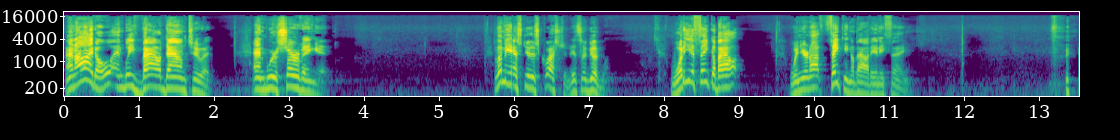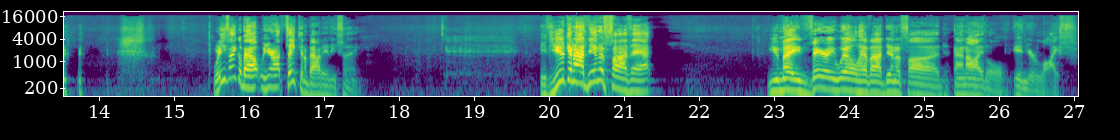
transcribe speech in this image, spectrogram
an idol, and we've bowed down to it and we're serving it. Let me ask you this question. It's a good one. What do you think about when you're not thinking about anything? what do you think about when you're not thinking about anything? If you can identify that, you may very well have identified an idol in your life.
